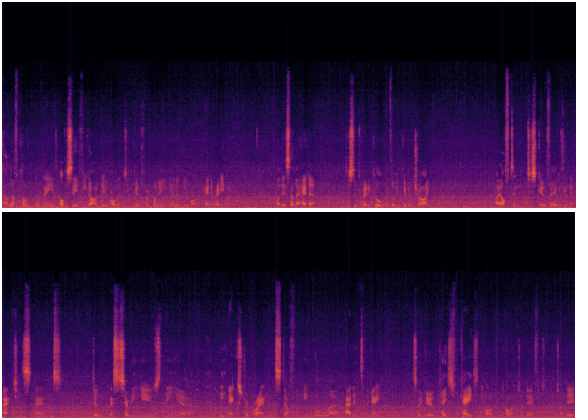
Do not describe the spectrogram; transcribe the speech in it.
I love colour coordinated. Obviously if you got a New Holland you'd go for a probably yellow New Holland header anyway. But this other header just looks really cool. I thought we'd give it a try. I often just go for everything that matches and don't necessarily use the uh, the extra branded stuff that people uh, add into the game. So I go case for case, New Holland for New Holland, John Deere for John Deere.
